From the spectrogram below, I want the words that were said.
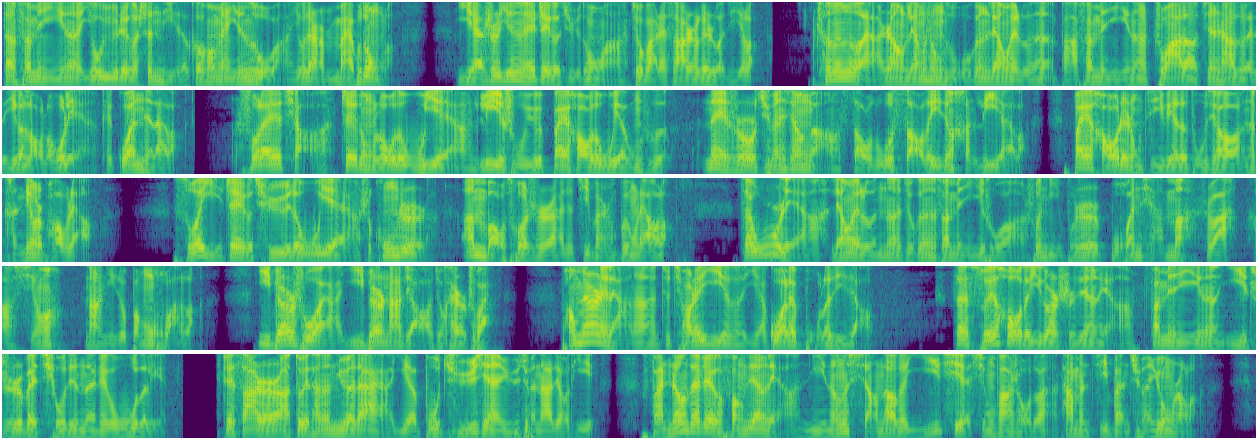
但樊敏仪呢，由于这个身体的各方面因素吧，有点卖不动了。也是因为这个举动啊，就把这仨人给惹急了。陈文乐呀，让梁胜祖跟梁伟伦把樊敏仪呢抓到尖沙咀的一个老楼里给关起来了。说来也巧啊，这栋楼的物业啊，隶属于掰豪的物业公司。那时候全香港扫毒扫的已经很厉害了。掰豪这种级别的毒枭啊，那肯定是跑不了，所以这个区域的物业啊是空置的，安保措施啊就基本上不用聊了。在屋里啊，梁伟伦呢就跟樊敏仪说：“说你不是不还钱吗？是吧？啊，行，那你就甭还了。”一边说呀，一边拿脚就开始踹。旁边那俩呢，就瞧这意思，也过来补了几脚。在随后的一段时间里啊，樊敏仪呢一直被囚禁在这个屋子里。这仨人啊，对他的虐待啊，也不局限于拳打脚踢。反正在这个房间里啊，你能想到的一切刑罚手段，他们基本全用上了。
